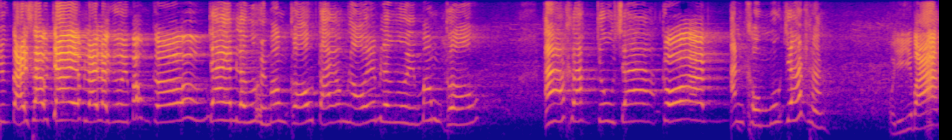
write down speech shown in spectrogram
nhưng tại sao cha em lại là người mông cổ? Cha em là người mông cổ tại ông nội em là người mông cổ. A khắc chu sa. Có anh. Anh khùng muốn chết hả? Ủa gì vậy ba?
